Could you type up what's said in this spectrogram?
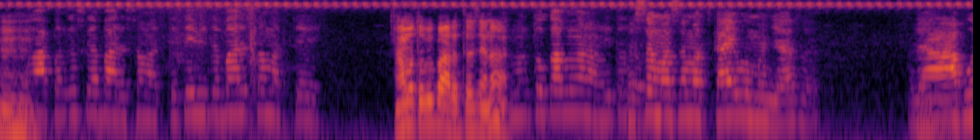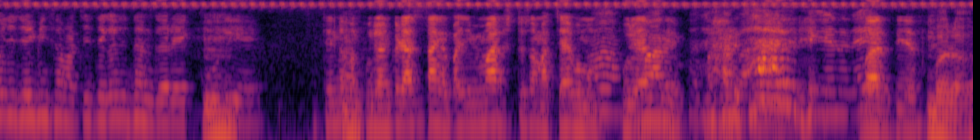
हम्म, हम्म. मग आपण कसं काय भारत समाजचे? ते बी तर भारत समाजचे आहे. हा मग तो बी भारतच आहे ना? मग तो का म्हणाले तसं समाज समाज काय हो म्हणजे असं? म्हणजे आपण जय भीम समाजचे ते कसे धनगर आहे कोळी आहे. त्यांना पण पुऱ्यांकडे असं सांगायला पाहिजे मी महाराष्ट्र समाजचे आहे बा मग. असले भारतीय बरोबर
